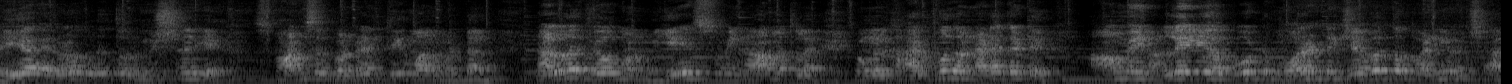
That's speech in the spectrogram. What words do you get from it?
ஐயாயிரம் ரூபாய் கொடுத்து ஒரு மிஷினரியை ஸ்பான்சர் பண்றேன்னு தீர்மானம் பண்ணிட்டாங்க. நல்ல ஜோம் பண்ணும் இயேசுவின் நாமத்துல இவங்களுக்கு அற்புதம் நடக்கட்டு. ஆமை நல்லையிலேயே போட்டு முரட்டு ஜெபத்தை பண்ணி வச்சா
